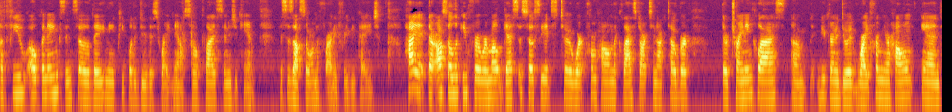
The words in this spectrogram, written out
a few openings and so they need people to do this right now. So apply as soon as you can. This is also on the Friday freebie page. Hyatt they're also looking for remote guest associates to work from home. The class starts in October their training class um, you're going to do it right from your home and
